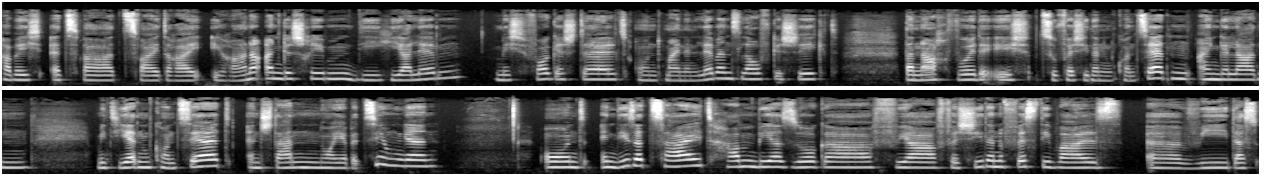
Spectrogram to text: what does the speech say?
habe ich etwa zwei, drei Iraner angeschrieben, die hier leben. mich vorgestellt und meinen Lebenslauf geschickt. Danach wurde ich zu verschiedenen Konzerten eingeladen. Mit jedem Konzert entstanden neue Beziehungen. Und in dieser Zeit haben wir sogar für verschiedene Festivals äh, wie das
